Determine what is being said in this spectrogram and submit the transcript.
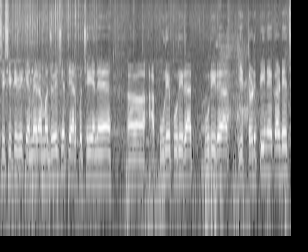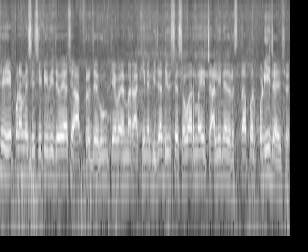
સીસીટીવી કેમેરામાં જોઈ છે. ત્યાર પછી એને આ પૂરેપૂરી રાત, પૂરી રાત એ તડપીને કાઢે છે. એ પણ અમે સીસીટીવી જોયા છે. આફ્ટર જે રૂમ કહેવાય, એમાં રાખીને બીજા દિવસે સવારમાં એ ચાલીને રસ્તા પર પડી જાય છે.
